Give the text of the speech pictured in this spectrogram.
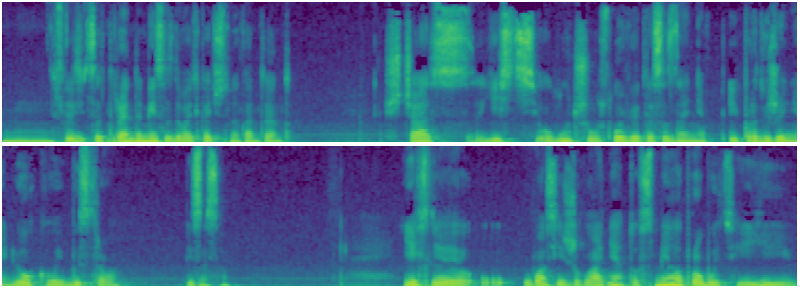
следить за трендами и создавать качественный контент. Сейчас есть лучшие условия для создания и продвижения легкого и быстрого бизнеса. Если у вас есть желание, то смело пробуйте и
